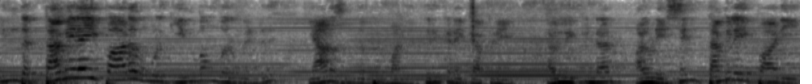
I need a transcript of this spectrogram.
இந்த தமிழை பாட உங்களுக்கு இன்பம் வரும் என்று ஞானசந்த பெருமான் திருக்கடைக்காப்பிலே அறிவிக்கின்றார். அவருடைய செந்தமிழை பாடி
